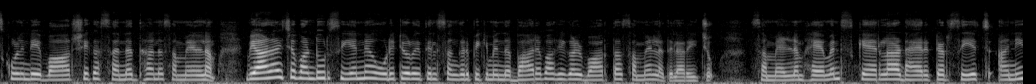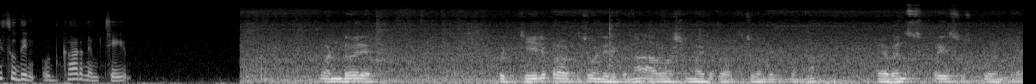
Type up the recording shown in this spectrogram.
സ്കൂളിന്റെ വാർഷിക സന്നദ്ധാന സമ്മേളനം വ്യാഴാഴ്ച വണ്ടൂർ സി എൻ ഓഡിറ്റോറിയത്തിൽ സംഘടിപ്പിക്കുമെന്ന് ഭാരവാഹികൾ വാർത്താ സമ്മേളനത്തിൽ അറിയിച്ചു. സമ്മേളനം heavens Kerala director C H Aneesuddin ഉദ്ഘാടനം ചെയ്യും. വണ്ടൂര് കുറ്റിയിൽ പ്രവർത്തിച്ചുകൊണ്ടിരിക്കുന്ന ആറു വർഷമായിട്ട് പ്രവർത്തിച്ചുകൊണ്ടിരിക്കുന്ന ഹെവൻസ് പ്രീ സ്കൂളിന്റെ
